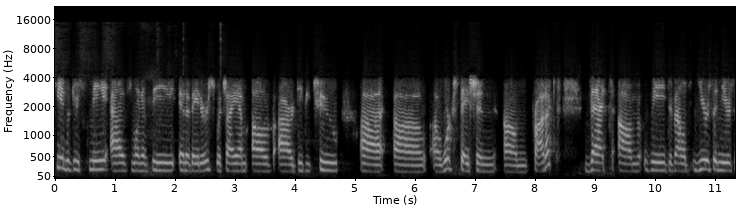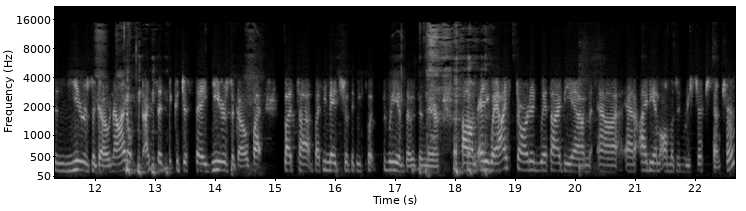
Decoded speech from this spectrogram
he introduced me as one of the innovators, which I am of our DB2 uh, uh, workstation um, product that um, we developed years and years and years ago. Now, I don't. I said you could just say years ago, but but uh, but he made sure that he put three of those in there. Um, anyway, I started with IBM uh, at IBM Almaden Research Center.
